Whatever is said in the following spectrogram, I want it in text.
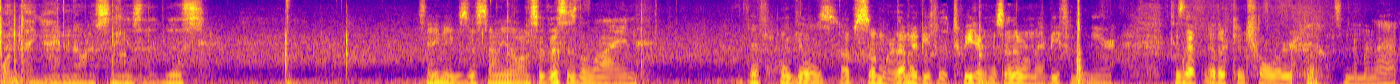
one thing I'm noticing is that this does that even exist on the other one? So this is the line. It definitely goes up somewhere. That might be for the tweeter, and this other one might be for the mirror. Because that other controller, what's the number of that?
